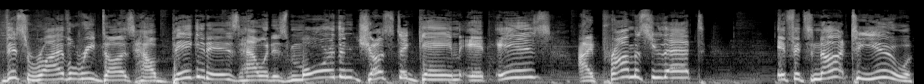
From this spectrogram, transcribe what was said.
this rivalry does, how big it is, how it is more than just a game. It is, I promise you that. If it's not to you,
